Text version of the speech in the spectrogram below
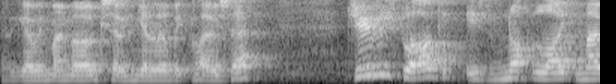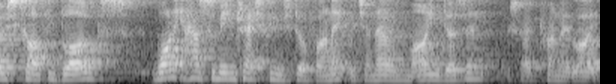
there we go with my mug so we can get a little bit closer. Julie's blog is not like most coffee blogs. One, it has some interesting stuff on it, which I know mine doesn't, so I kind of like,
